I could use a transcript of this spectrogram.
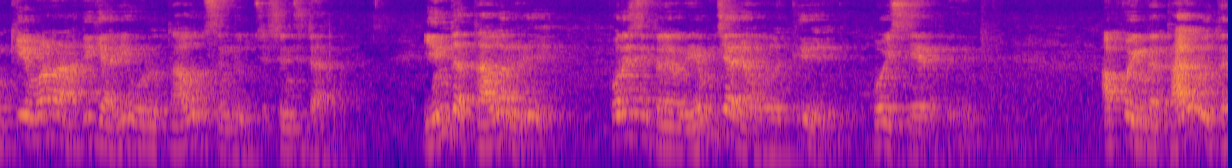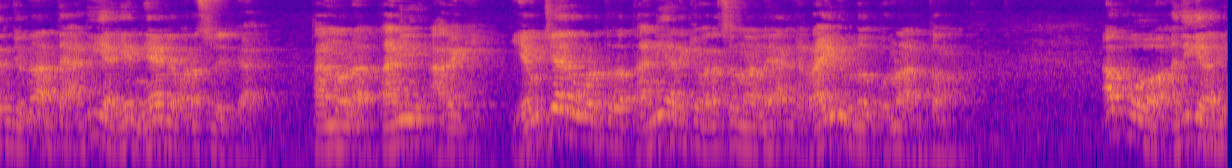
முக்கியமான அதிகாரி ஒரு தவறு செஞ்சு செஞ்சுட்டார். இந்த தவறு புரட்சி தலைவர் எம்ஜிஆர் அவர்களுக்கு போய் சேருது. அப்போ இந்த தகவல் தெரிஞ்சோன்னா அந்த அதிகாரியை நேரில் வர சொல்லியிருக்காரு. தன்னோட தனி அறைக்கு. எம்ஜிஆர் ஒருத்தர தனி அறைக்கு வர சொன்னாலே அங்கே ரைடு உள்ள போகணும் அர்த்தம். அப்போது அதிகாரி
